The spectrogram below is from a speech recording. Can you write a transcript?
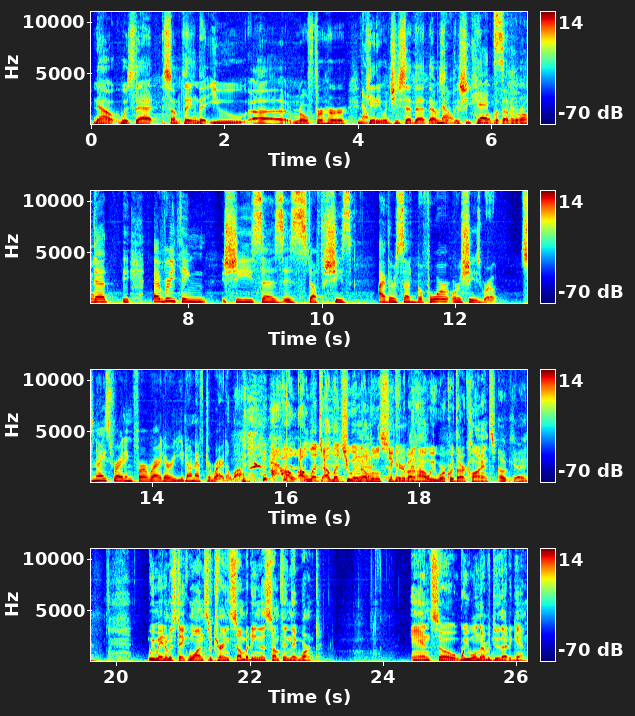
Now, was that something that you uh, wrote for her, No. Kitty, when she said that? That was no, something she came up with on her own. That everything she says is stuff she's either said before or she's wrote. It's nice writing for a writer. You don't have to write a lot. I'll, I'll let I'll let you in on a little secret about how we work with our clients. Okay. We made a mistake once of turning somebody into something they weren't, and so we will never do that again.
